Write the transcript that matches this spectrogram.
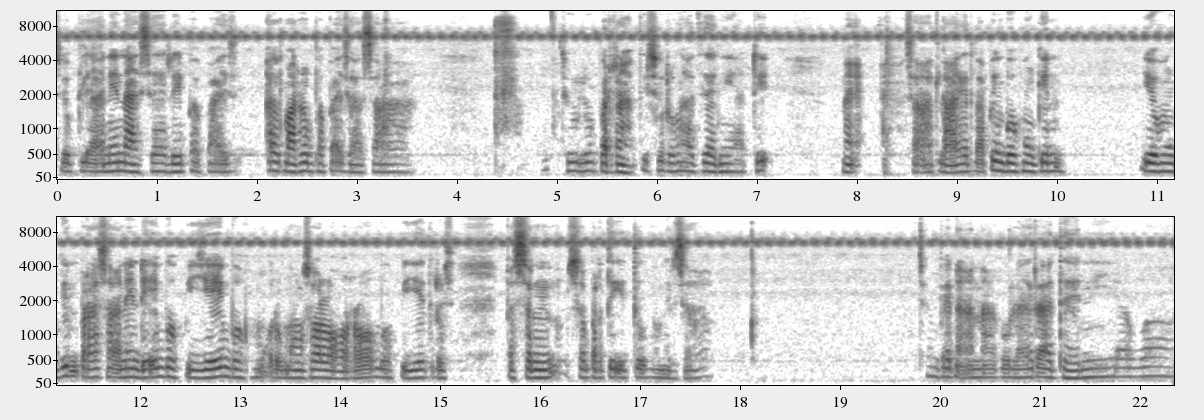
cupliane Nazari Bapak almarhum Bapak Sasa dulu pernah disuruh ngajani adik nek saat lahir tapi mbah mungkin ya mungkin perasaannya dia mbah piye mbah rumangsa lara mbah piye terus pesen seperti itu pemirsa. Sampai anakku lahir adani ya Allah.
